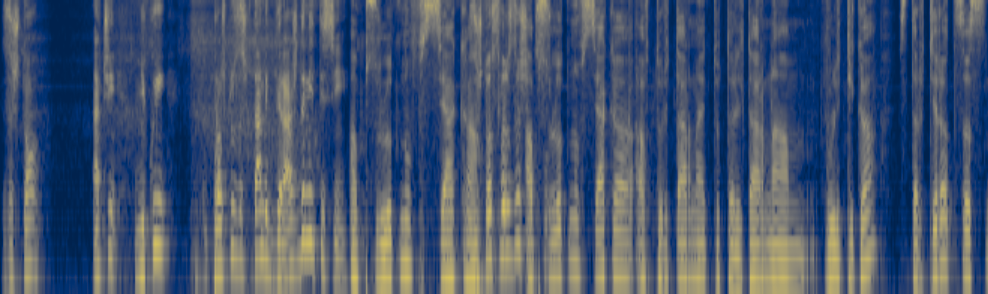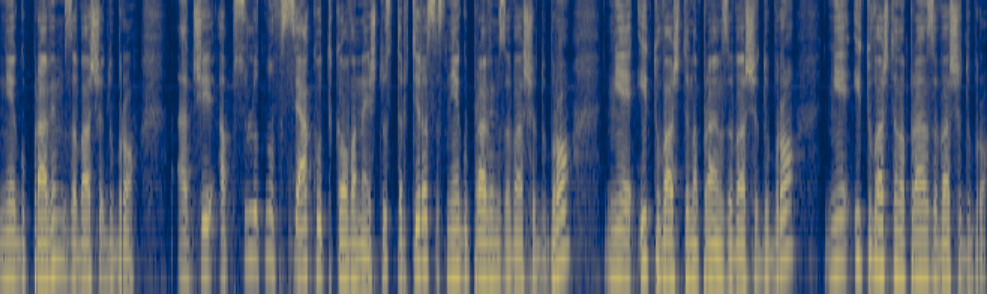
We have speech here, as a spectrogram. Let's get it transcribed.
Защо? Значи, никой... Просто защитаваме гражданите си. Абсолютно всяка. Защо свързваш? Абсолютно всяка авторитарна и тоталитарна политика стартират с ние го правим за ваше добро. Значи абсолютно всяко такова нещо стартира с ние го правим за ваше добро, ние и това ще направим за ваше добро, ние и това ще направим за ваше добро.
